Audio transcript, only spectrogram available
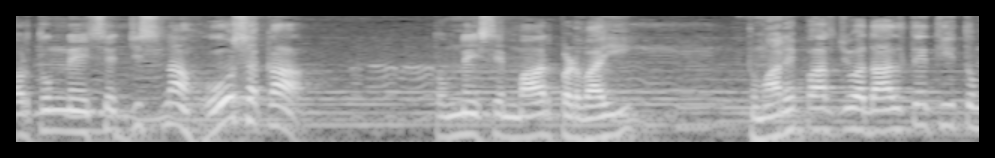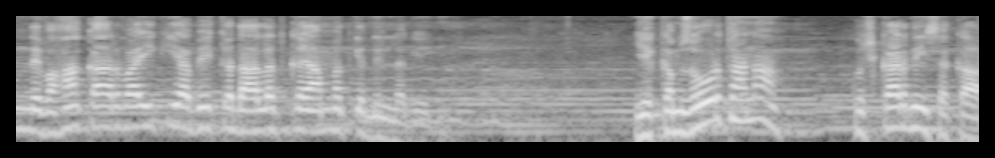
और तुमने इसे जिसना हो सका, तुमने इसे मार पड़वाई। तुम्हारे पास जो अदालतें थी, तुमने वहाँ कार्रवाई की। अब एक अदालत कयामत के दिन लगेगी। ये कमज़ोर था ना, कुछ कर नहीं सका।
